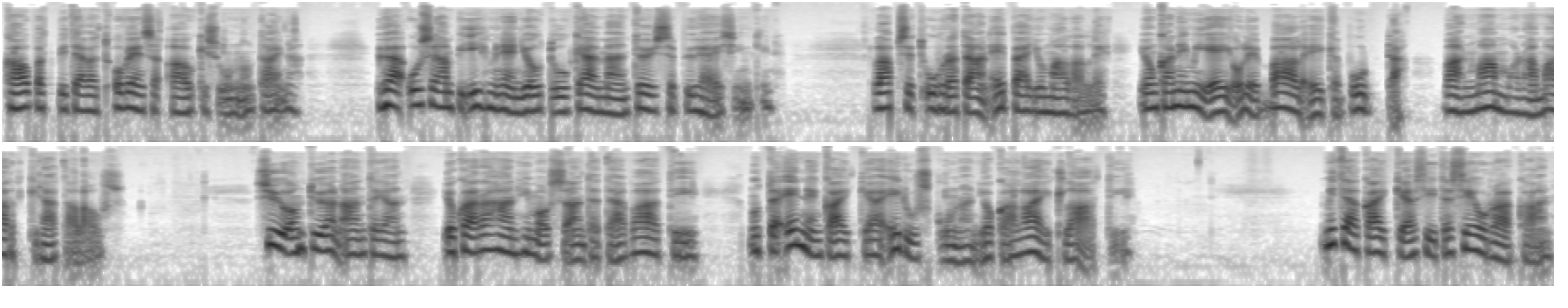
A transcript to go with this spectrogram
Kaupat pitävät ovensa auki sunnuntaina. Yhä useampi ihminen joutuu käymään töissä pyhäisinkin. Lapset uhrataan epäjumalalle, jonka nimi ei ole Baal eikä Buddha, vaan mammona markkinatalous. Syy on työnantajan, joka rahan himossaan tätä vaatii, mutta ennen kaikkea eduskunnan, joka lait laatii. Mitä kaikkea siitä seuraakaan,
